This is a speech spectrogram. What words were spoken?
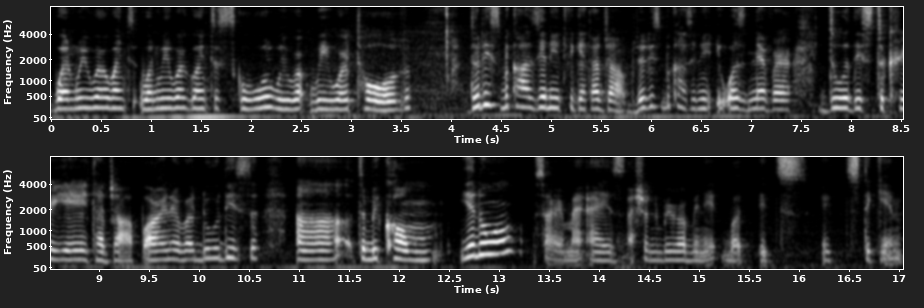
When we were went when we were going to school, we were we were told do this because you need to get a job. Do this because need, it was never do this to create a job or never do this uh, to become, you know. Sorry, my eyes. I shouldn't be rubbing it, but it's it's sticking.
